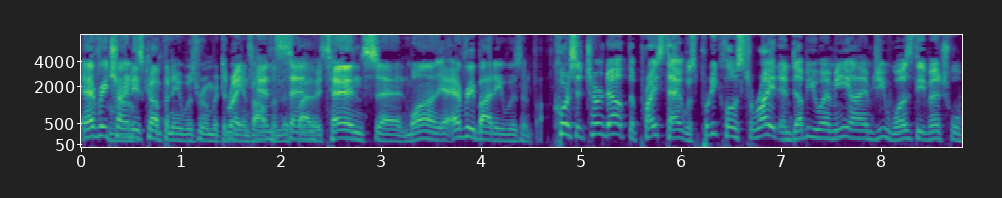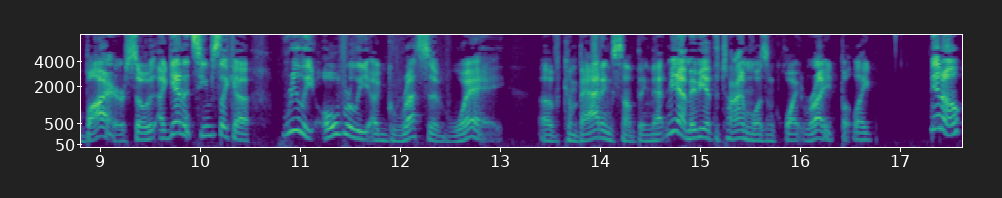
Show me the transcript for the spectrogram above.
every group. chinese company was rumored to right, be involved in this by the way. Tencent. One yeah, everybody was involved. Of course it turned out the price tag was pretty close to right and wme img was the eventual buyer. So again it seems like a really overly aggressive way of combating something that yeah maybe at the time wasn't quite right but like you know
